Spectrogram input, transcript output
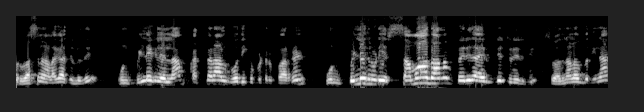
ஒரு வசனம் அழகா சொல்லுது. உன் பிள்ளைகள் எல்லாம் கத்தரால் போதிக்கப்பட்டிருப்பார்கள். உன் பிள்ளைகளுடைய சமாதானம் பெரிதா சொல்லியிருக்கு. ஸோ அதனால பார்த்தீங்கன்னா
